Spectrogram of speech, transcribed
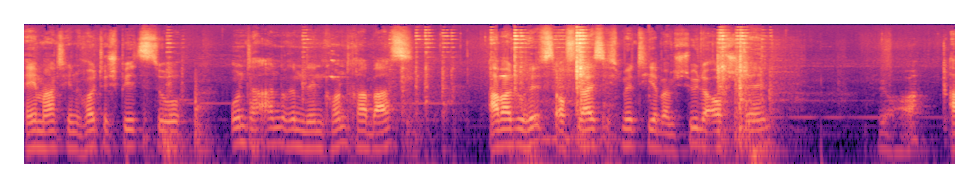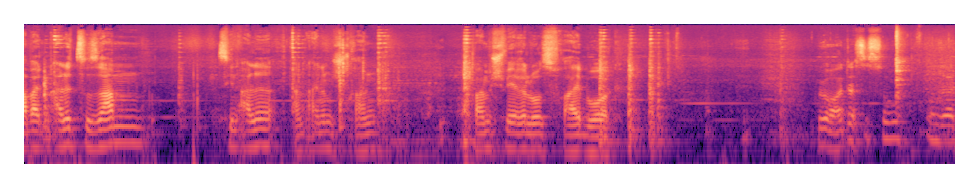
Hey Martin, heute spielst du unter anderem den Kontrabass, aber du hilfst auch fleißig mit hier beim Stühle aufstellen. Ja. Arbeiten alle zusammen, ziehen alle an einem Strang beim Schwerelos Freiburg. Ja, das ist so unser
